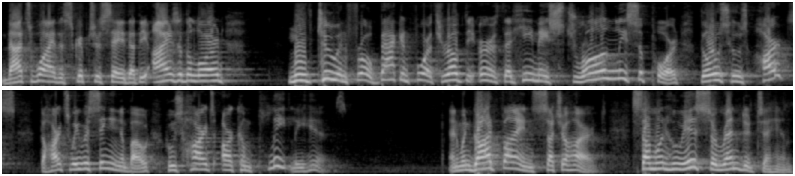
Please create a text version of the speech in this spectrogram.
That's why the scriptures say that the eyes of the Lord move to and fro, back and forth throughout the earth, that He may strongly support those whose hearts the hearts we were singing about, whose hearts are completely His. And when God finds such a heart, someone who is surrendered to Him,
